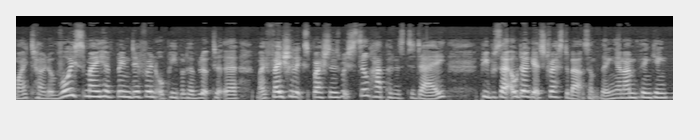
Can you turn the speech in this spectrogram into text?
my tone of voice may have been different or people have looked at the, my facial expressions, which still happens today, people say, "Oh, don't get stressed about something," and I'm thinking,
